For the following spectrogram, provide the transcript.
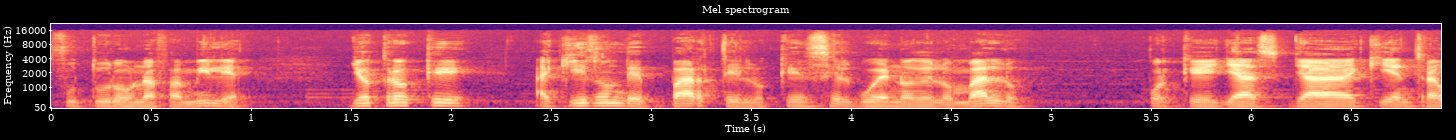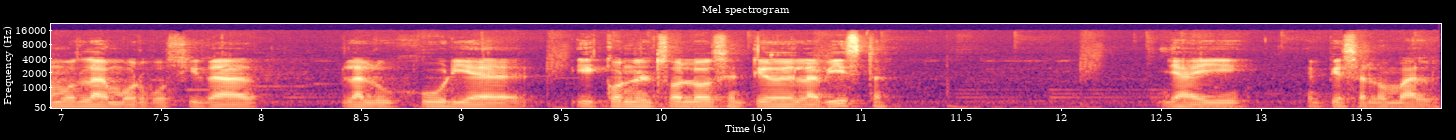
futuro a una familia. Yo creo que aquí es donde parte lo que es el bueno de lo malo, porque ya, ya aquí entramos la morbosidad, la lujuria y con el solo sentido de la vista. Y ahí empieza lo malo.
